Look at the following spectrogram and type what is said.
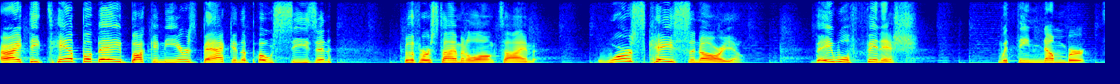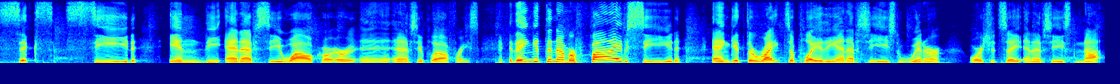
All right, the Tampa Bay Buccaneers back in the postseason for the first time in a long time. Worst case scenario, they will finish with the number six seed in the NFC wild card or uh, uh, NFC playoff race. If they can get the number five seed and get the right to play the NFC East winner, or I should say NFC East not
